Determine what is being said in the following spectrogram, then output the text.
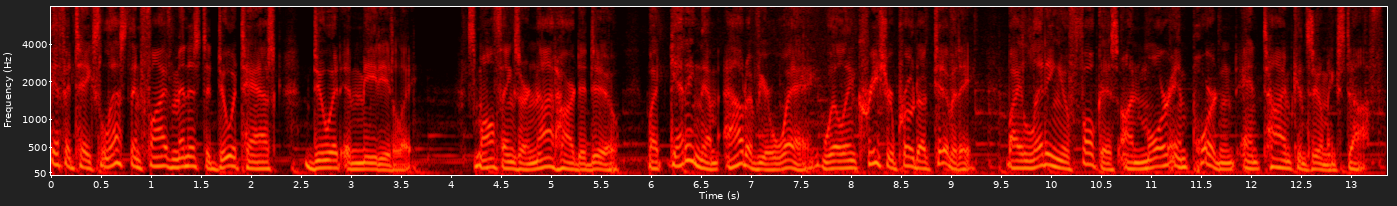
If it takes less than 5 minutes to do a task, do it immediately. Small things are not hard to do, but getting them out of your way will increase your productivity by letting you focus on more important and time consuming stuff.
